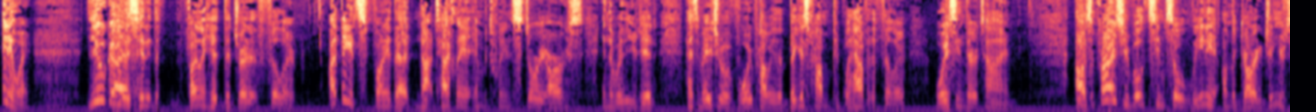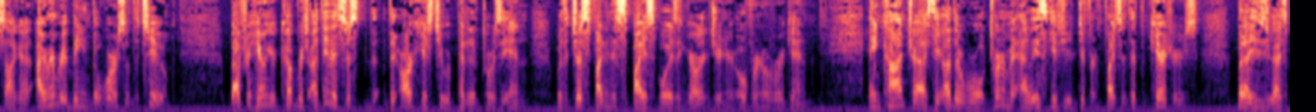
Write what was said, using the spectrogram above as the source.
Anyway, you guys hit it, finally hit the dreaded filler. I think it's funny that not tackling it in between story arcs in the way that you did has made you avoid probably the biggest problem people have with the filler, wasting their time. I was surprised you both seemed so lenient on the Garlic Jr. saga. I remember it being the worst of the two. But after hearing your coverage, I think that's just the, the arc is too repetitive towards the end, with just fighting the Spice Boys and Garlic Jr. over and over again. In contrast, the other World Tournament at least gives you different fights with different characters. But as you guys,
